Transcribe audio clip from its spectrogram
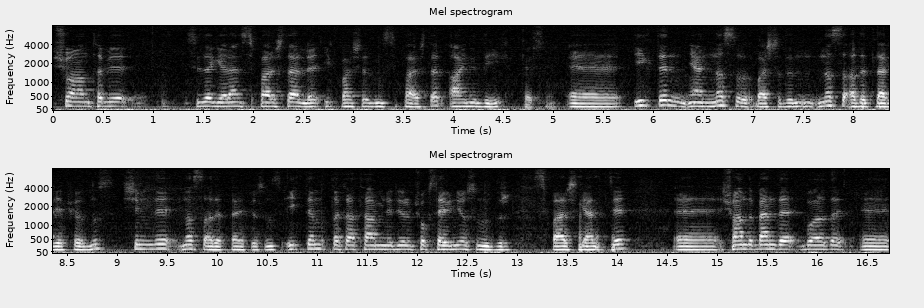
şu an tabi size gelen siparişlerle ilk başladığınız siparişler aynı değil. Kesin. E, ilkten yani nasıl başladı, nasıl adetler yapıyordunuz? Şimdi nasıl adetler yapıyorsunuz? İlkte mutlaka tahmin ediyorum çok seviniyorsunuzdur sipariş geldikçe. E, şu anda ben de bu arada e,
